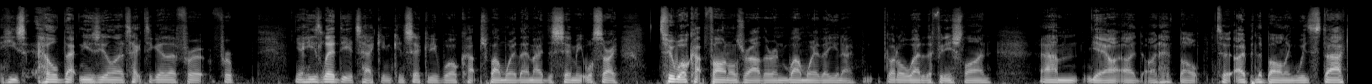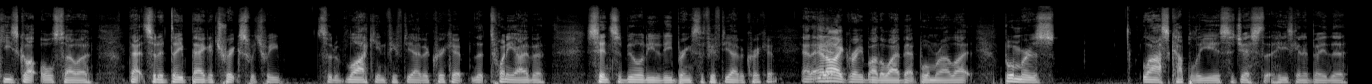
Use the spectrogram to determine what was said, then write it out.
he's held that New Zealand attack together for for. You know, he's led the attack in consecutive World Cups. One where they made the semi, well, sorry, two World Cup finals rather, and one where they you know got all the way to the finish line. Um, yeah, I'd, I'd have Boult to open the bowling with Starc. He's got also a that sort of deep bag of tricks which we sort of like in 50 over cricket, the 20 over sensibility that he brings to 50 over cricket. And, and I agree, by the way, about Bumrah. Like Bumrah's last couple of years suggests that he's going to be the,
